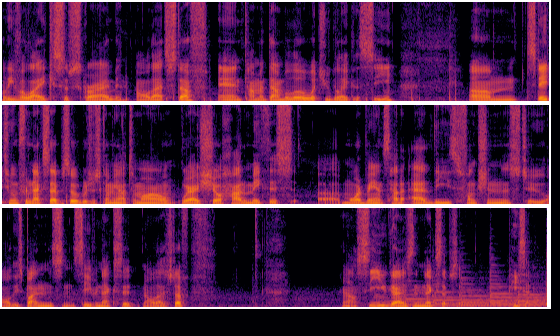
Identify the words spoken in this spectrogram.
leave a like, subscribe, all that stuff, and comment down below what you'd like to see. Um, stay tuned for next episode, which is coming out tomorrow, where I show how to make this uh, more advanced, how to add these functions to all these buttons and save and exit and all that stuff. And I'll see you guys in the next episode. Peace out.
